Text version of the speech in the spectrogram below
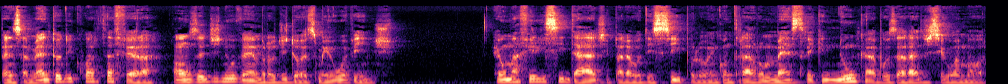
Pensamento de quarta-feira, 11 de novembro de 2020. É uma felicidade para o discípulo encontrar um mestre que nunca abusará de seu amor.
